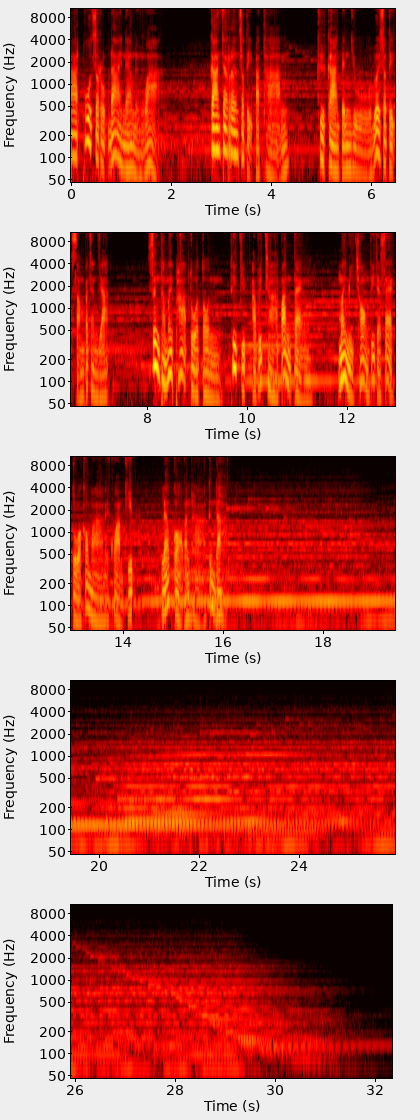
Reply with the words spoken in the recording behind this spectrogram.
อาจพูดสรุปได้แนวหนึ่งว่า การเจริญสติปัฏฐาน คือการเป็นอยู่ด้วยสติสัมปชัญญะ ซึ่งทำให้ภาพตัวตนที่จิตอวิชชาปั้นแต่ง ไม่มีช่องที่จะแทรกตัวเข้ามาในความคิด แล้วก่อปัญหาขึ้นได้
